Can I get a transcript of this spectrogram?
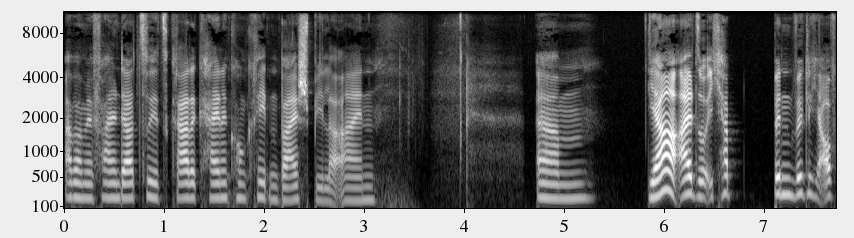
Aber mir fallen dazu jetzt gerade keine konkreten Beispiele ein. Ähm, ja, also ich hab, bin wirklich auf,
